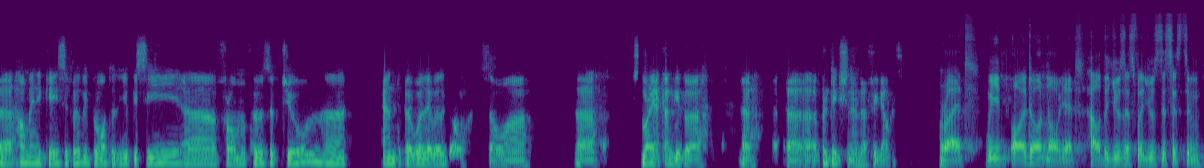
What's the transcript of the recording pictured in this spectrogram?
uh, how many cases will be brought to the UPC uh, from 1st of June uh, and where they will go. So, sorry, I can't give a, a, a prediction in that regard. Right. We all don't know yet how the users will use the system.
